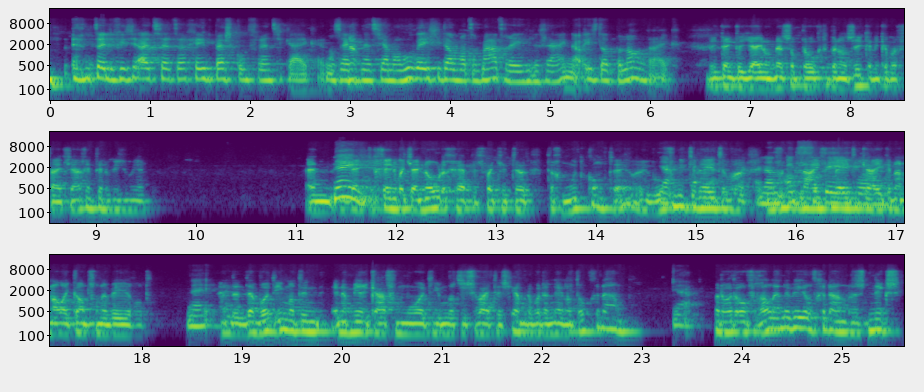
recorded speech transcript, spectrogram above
Een televisie uitzetten, geen persconferentie kijken. En dan zeggen mensen, ja, maar hoe weet je dan wat de maatregelen zijn? Nou, is dat belangrijk? Ik denk dat jij nog net zo op de hoogte bent als ik. En ik heb al vijf jaar geen televisie meer. En nee. ik denk, degene wat jij nodig hebt, is wat je te, tegemoet komt. Hè? We hoeven niet te weten, we hoeven niet live mee te kijken aan alle kanten van de wereld. Nee. En daar wordt iemand in, in Amerika vermoord omdat hij zwart is. Ja, maar dat wordt in Nederland ook gedaan. Ja. Maar dat wordt overal in de wereld gedaan. Dat is niks.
